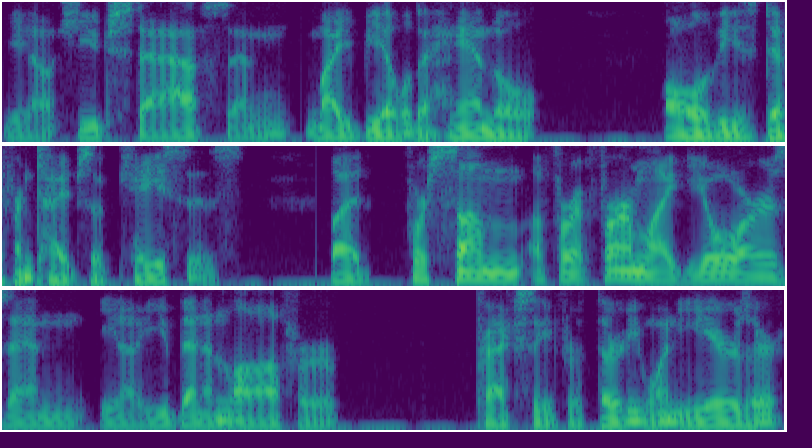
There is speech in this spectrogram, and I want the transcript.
you know huge staffs and might be able to handle all of these different types of cases but for some for a firm like yours and you know you've been in law for practicing for 31 years or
